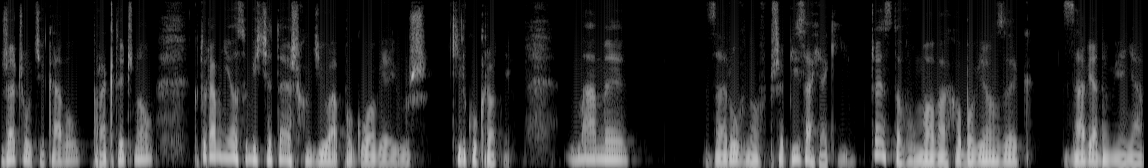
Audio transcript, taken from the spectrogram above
rzeczą ciekawą, praktyczną, która mnie osobiście też chodziła po głowie już kilkukrotnie. Mamy zarówno w przepisach, jak i często w umowach obowiązek zawiadomienia,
